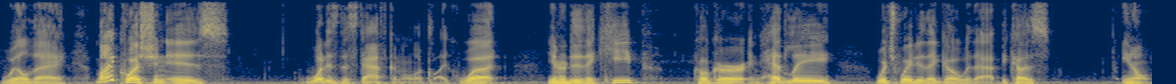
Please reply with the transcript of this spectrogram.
Will they? My question is, what is the staff going to look like? What, you know, do they keep Coker and Headlee? Which way do they go with that? Because, you know,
